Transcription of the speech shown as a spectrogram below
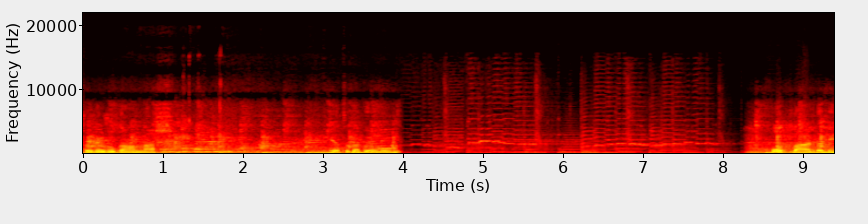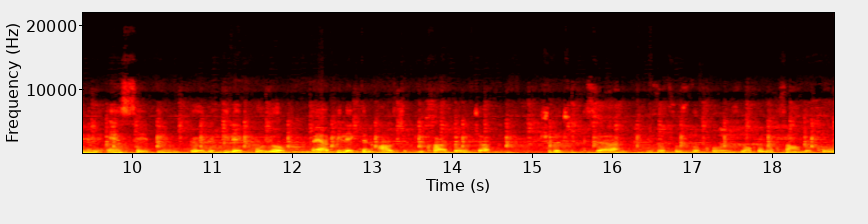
Şöyle ruganlar. Fiyatı da böyle. Botlarda benim en sevdiğim böyle bilek boyu veya bilekten azıcık yukarıda olacak. Şu da çok güzel. 139.99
